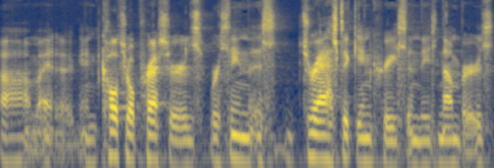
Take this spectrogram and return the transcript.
um, and cultural pressures, we're seeing this drastic increase in these numbers.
